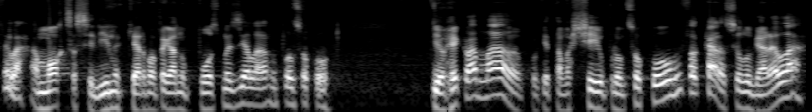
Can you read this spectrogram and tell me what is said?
sei lá, amoxicilina, que era para pegar no posto, mas ia lá no pronto-socorro. E eu reclamava, porque estava cheio o pronto-socorro, e falei, cara, o seu lugar é lá.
